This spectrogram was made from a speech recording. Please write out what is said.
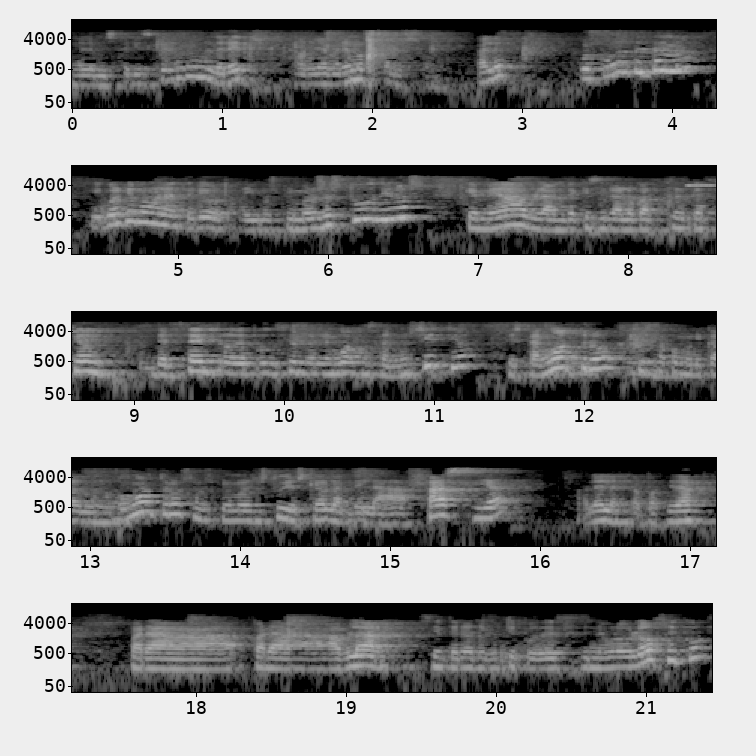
en el hemisferio izquierdo en el derecho. Ahora ya veremos cuáles son. ¿vale? Pues con este tema, igual que con el anterior, hay unos primeros estudios que me hablan de que si la localización del centro de producción del lenguaje está en un sitio, si está en otro, si está comunicado uno con otro, son los primeros estudios que hablan de la afasia, ¿vale? la incapacidad para, para hablar sin tener ningún tipo de déficit neurológico,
